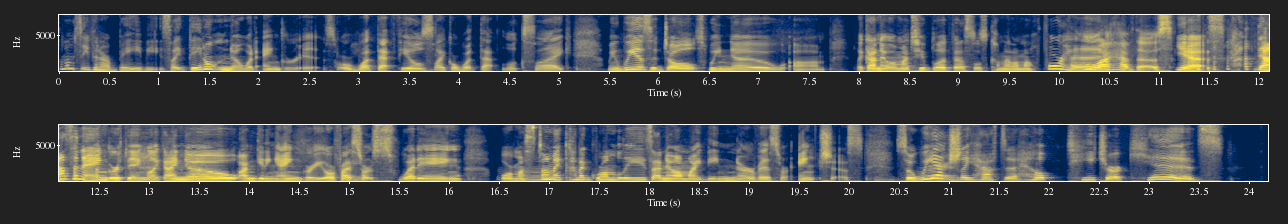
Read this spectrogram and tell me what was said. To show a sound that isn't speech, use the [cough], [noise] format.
Sometimes even our babies, like they don't know what anger is, or what that feels like, or what that looks like. I mean, we as adults, we know. Um, like I know when my two blood vessels come out on my forehead. Oh, I have those. [laughs] Yes, that's an anger thing. Like I know I'm getting angry, or if I start sweating, or my stomach kind of grumblies, I know I might be nervous or anxious. So we Right. actually have to help teach our kids.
